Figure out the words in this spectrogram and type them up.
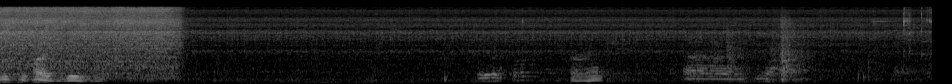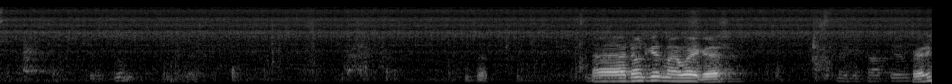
This is hard to do. A wrench? Uh, don't get in my way, guys. Ready?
